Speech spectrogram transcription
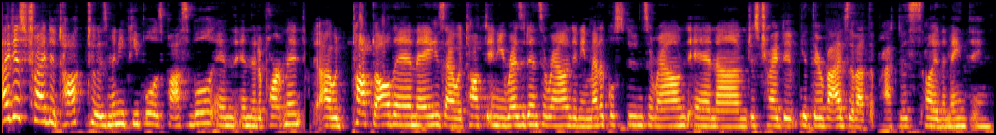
I just tried to talk to as many people as possible in, in the department. I would talk to all the MAs. I would talk to any residents around, any medical students around, and um, just tried to get their vibes about the practice. Probably the main thing.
